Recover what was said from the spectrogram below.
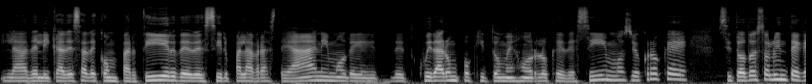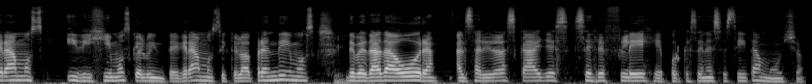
la delicadeza de compartir, de decir palabras de ánimo, de, cuidar un poquito mejor lo que decimos. Yo creo que si todo eso lo integramos y dijimos que lo integramos y que lo aprendimos, de verdad ahora al salir a las calles se refleje porque se necesita mucho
